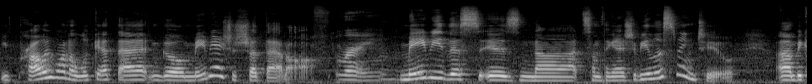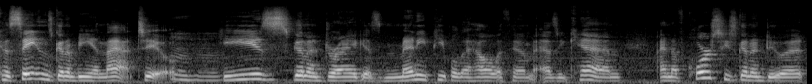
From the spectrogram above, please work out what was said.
you probably want to look at that and go maybe i should shut that off Right. Mm-hmm. maybe this is not something I should be listening to. Um, because Satan's going to be in that too. He's going to drag as many people to hell with him as he can. And of course, he's going to do it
